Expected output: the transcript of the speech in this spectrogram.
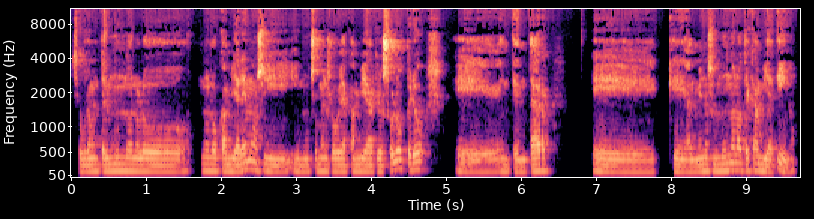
seguramente el mundo no lo, no lo cambiaremos y, mucho menos lo voy a cambiar yo solo, pero eh, intentar eh, que al menos el mundo no te cambie a ti, ¿no?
